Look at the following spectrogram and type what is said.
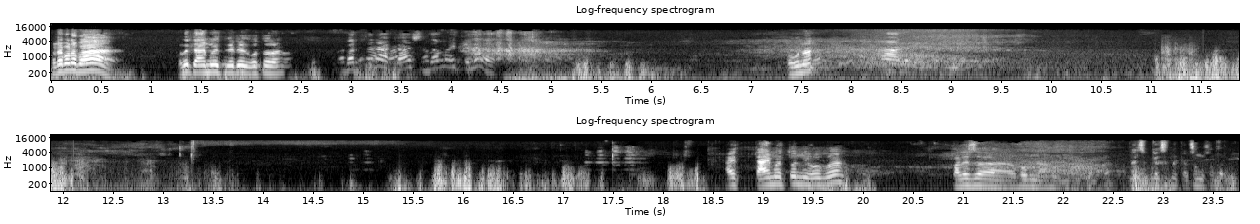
ಬಡ ಬಡ ಬಾ. ಅದೇ ಟೈಮ್ ಐತೆ ಲೇಟ್ ಐತೆ ಗೊತ್ತದ? ಬರ್ತೀನಿ ಆಕಾಶ್ ದಮ್ ಐತಿಲ್ಲ ಹೋಗೋಣ ಹಾ ಆಯ್ತು ಟೈಮ್ ಆಯ್ತು ನೀವು ಹೋಗು. ಕಾಲೇಜ್ ಹೋಗಿ ನಾ ಹೋಗಿ ನಾನು ಕೆಲಸ ಕೆಲಸ ಮುಗಿಸ್ಕೊಂಡು ಬರ್ತೀನಿ.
